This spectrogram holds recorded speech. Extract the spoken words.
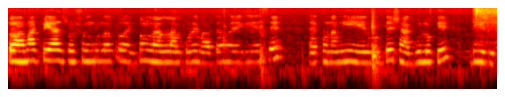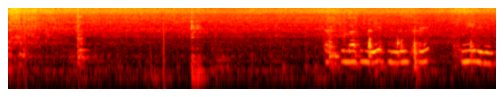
তো আমার পেঁয়াজ রসুনগুলো তো একদম লাল লাল করে ভাজা হয়ে গিয়েছে। এখন আমি এর মধ্যে শাকগুলোকে দিয়ে দিচ্ছি। শাকগুলো দিয়ে সুন্দর করে নেড়ে নেব।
